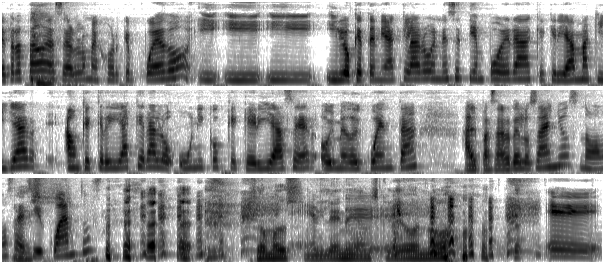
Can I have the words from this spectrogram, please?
he tratado de hacer lo mejor que puedo y, lo que tenía claro en ese tiempo era que quería maquillar, aunque creía que era lo único que quería hacer, hoy me doy cuenta al pasar de los años, no vamos a decir cuántos. Somos este, millennials, creo, ¿no? Eh,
